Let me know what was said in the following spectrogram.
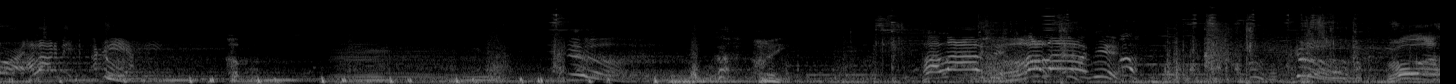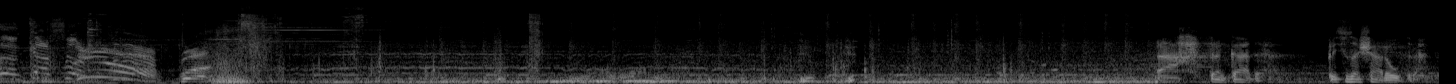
Agora! Alarme! Aqui! Alarme! Alarme! Vou Ah, trancada. Preciso achar outra.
